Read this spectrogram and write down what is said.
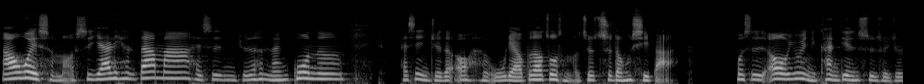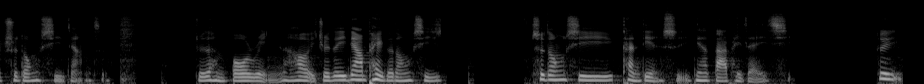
然后为什么是压力很大吗？还是你觉得很难过呢？还是你觉得哦很无聊，不知道做什么就吃东西吧？或是哦因为你看电视所以就吃东西这样子，觉得很 boring，然后也觉得一定要配个东西。吃东西、看电视一定要搭配在一起，所以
